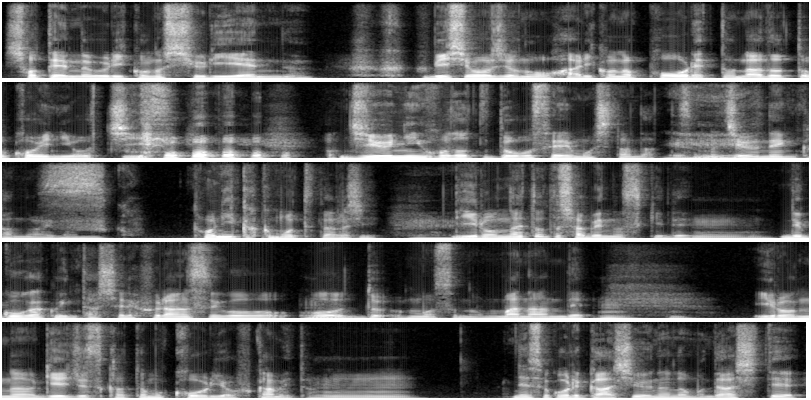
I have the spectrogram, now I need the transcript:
書店の売り子のシュリエンヌ、美少女のお張り子のポーレットなどと恋に落ち、10人ほどと同棲もしたんだって、そのええ10年間の間に。とにかくモテたらしい。でいろんな人と喋るの好きで、うんで、語学に達したりフランス語をど、もうその学んで、うんいろんな芸術家とも交流を深めたう。んで、そこで画集なども出して、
